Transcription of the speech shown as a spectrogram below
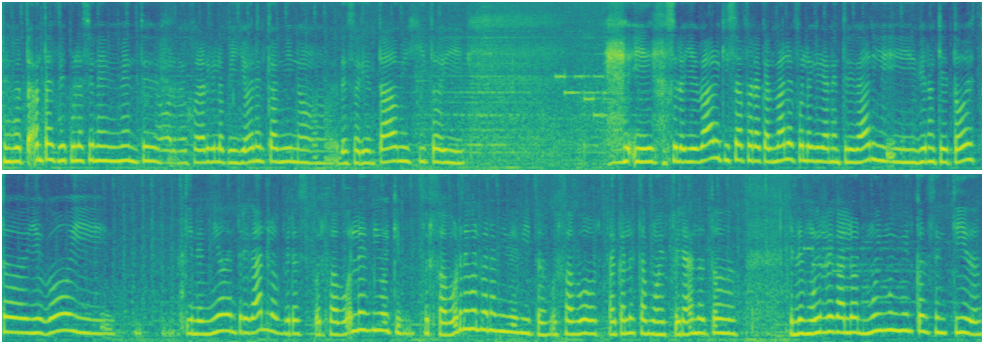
Tengo tantas especulaciones en mi mente. a lo mejor alguien lo pilló en el camino, desorientado, mi hijito, y, y se lo llevaron quizás para calmarle, fue lo que querían entregar y, vieron que todo esto llegó y tienen miedo de entregarlo, pero por favor les digo que por favor devuelvan a mi bebito, por favor, acá lo estamos esperando todos. Él es muy regalón, muy, muy, muy consentido.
